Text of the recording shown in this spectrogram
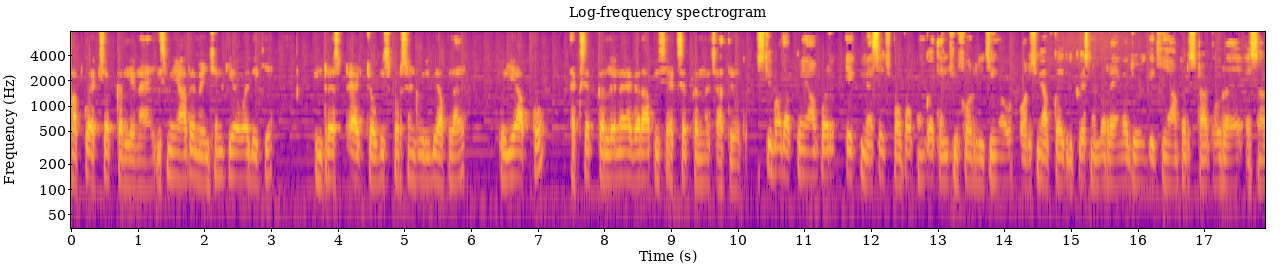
आपको एक्सेप्ट कर लेना है। इसमें यहाँ पे मेंशन किया हुआ है, देखिए इंटरेस्ट एट चौबीस परसेंट विल बी अप्लाई तो ये आपको एक्सेप्ट कर लेना है अगर आप इसे एक्सेप्ट करना चाहते हो तो। उसके बाद आपको यहाँ पर एक मैसेज पॉपअप होगा thank you for reaching out और इसमें आपका एक रिक्वेस्ट नंबर रहेगा जो, देखिए, यहाँ पर स्टार्ट हो रहा है S R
